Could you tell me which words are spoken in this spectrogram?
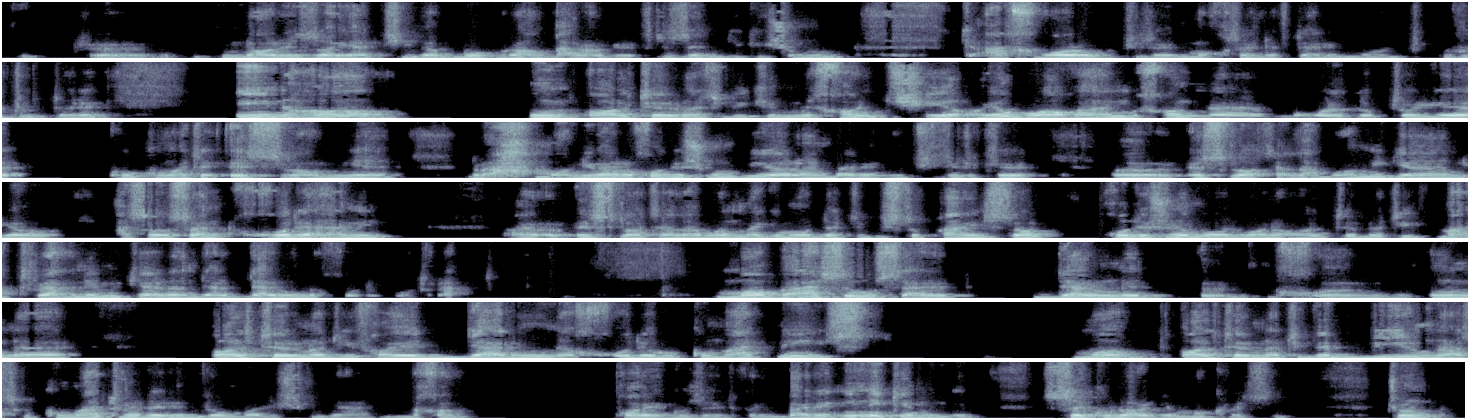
نارضایتی و بحران قرار گرفته زندگیشون که اخبار و چیز مختلف در این مورد وجود داره. اینها اون آلترناتیوی که می‌خوان چیه؟ آیا واقعا می‌خوان بقول دکتر یه حکومت اسلامی رحمانی برای خودشون بیارن برای این چیزی که اصلاح طلبا میگن یا اساسا خود همین اصلاح طلبان مگه مدت 25 سال خودشون به عنوان آلترناتیو مطرح نمی‌کردن در درون خود قدرت. ما بحثمون سر درون اون آلترناتیف های درون خود حکومت نیست. ما آلترناتیو بیرون از حکومت رو داریم دنبالش میگردیم. می‌خوام پای گذاری کنیم. برای اینه که میگیم سکولار دموکراسی. چون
